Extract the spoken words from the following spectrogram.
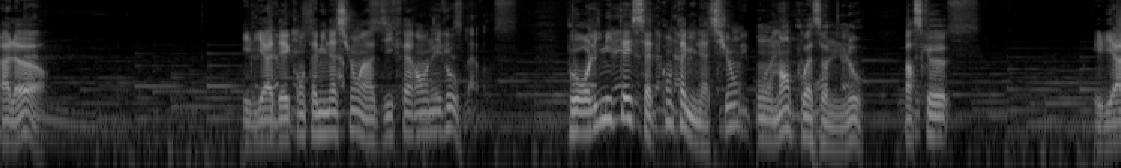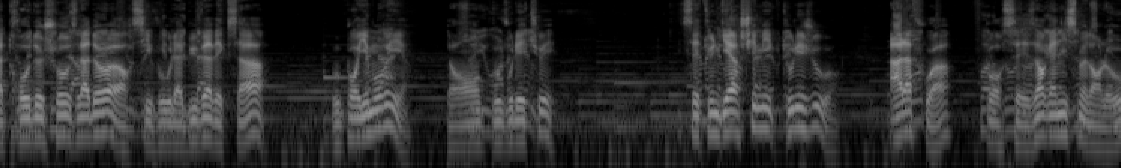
alors il y a des contaminations à différents niveaux. Pour limiter cette contamination, on empoisonne l'eau, parce que il y a trop de choses là-dehors, si vous la buvez avec ça, vous pourriez mourir, donc vous voulez tuer. C'est une guerre chimique tous les jours, à la fois pour ces organismes dans l'eau,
